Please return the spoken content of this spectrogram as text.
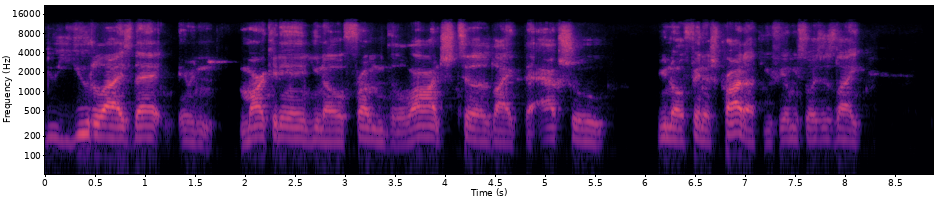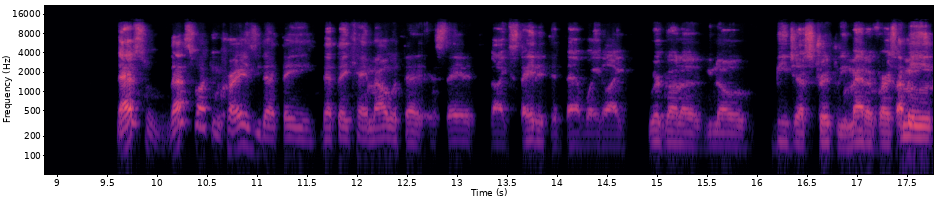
you utilize that in marketing, you know, from the launch to like the actual, you know, finished product. You feel me? So it's just like that's that's fucking crazy that they that they came out with that and stated like stated it that way. Like we're gonna, you know, be just strictly metaverse. I mean,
